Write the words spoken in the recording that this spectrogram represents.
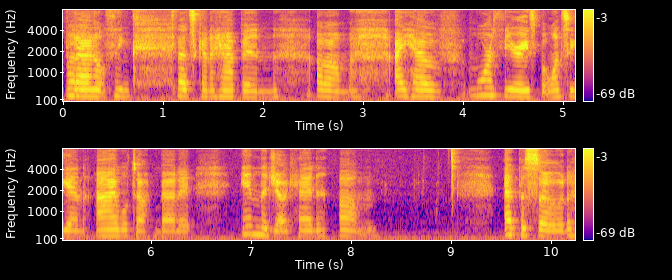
But I don't think that's gonna happen. Um, I have more theories, but once again, I will talk about it in the Jughead um, episode.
